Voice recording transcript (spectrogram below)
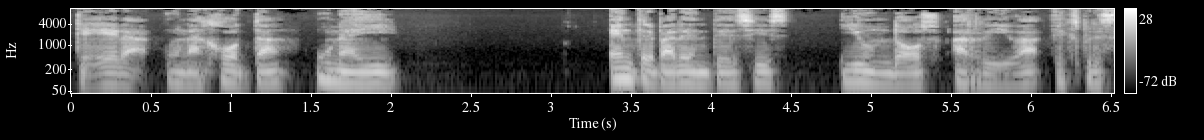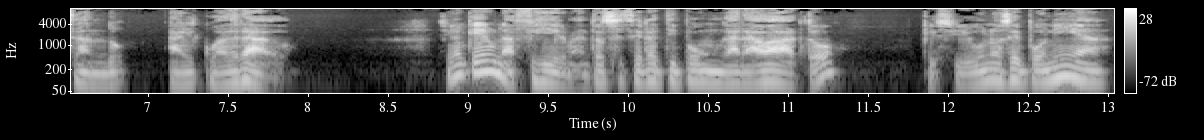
que era una J, una I, entre paréntesis y un 2 arriba expresando al cuadrado, sino que era una firma, entonces era tipo un garabato, que si uno se ponía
